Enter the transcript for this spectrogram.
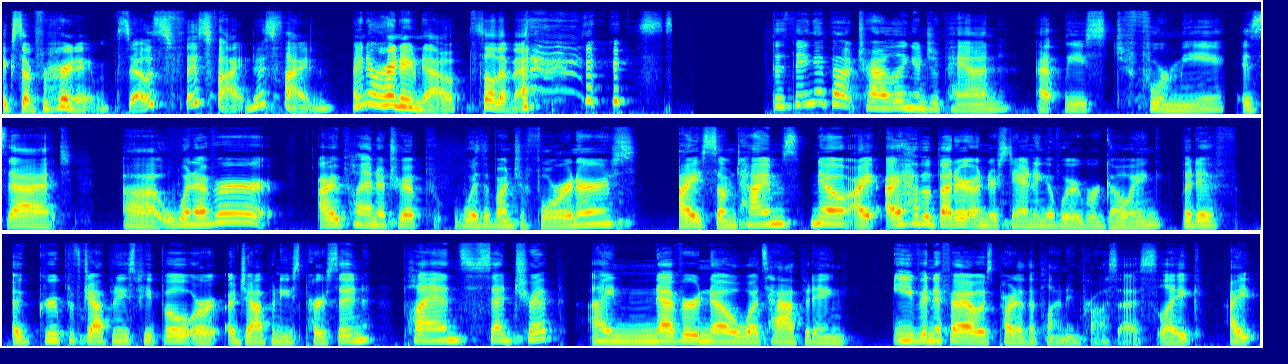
except for her name. So it's, it's fine. It's fine. I know her name now. It's all that matters. the thing about traveling in Japan, at least for me, is that uh, whenever I plan a trip with a bunch of foreigners, I sometimes know I, I have a better understanding of where we're going. But if a group of Japanese people or a Japanese person plans said trip, I never know what's happening, even if I was part of the planning process. Like I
